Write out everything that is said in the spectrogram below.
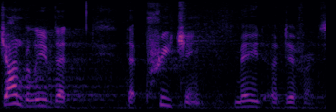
John believed that, that preaching made a difference.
